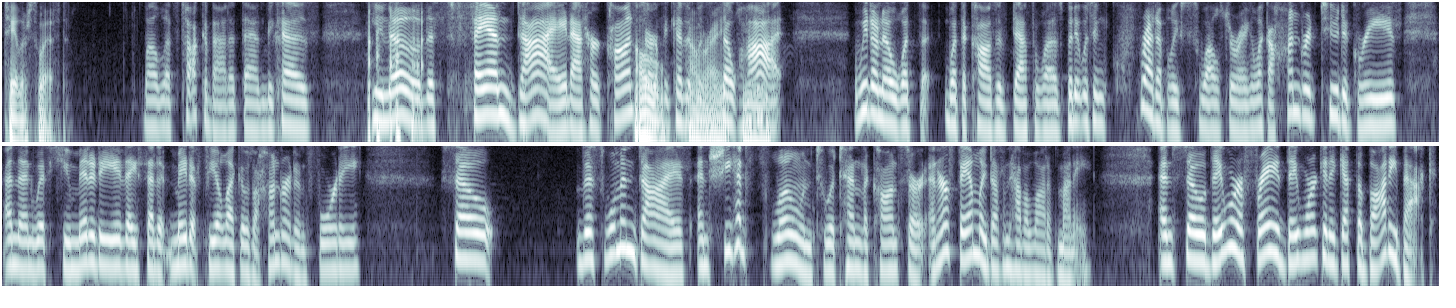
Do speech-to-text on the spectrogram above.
Taylor Swift. Well, let's talk about it then, because you know this fan died at her concert Oh, because it was right, so yeah. hot. We don't know what the what the cause of death was, but it was incredibly sweltering, like 102 degrees, and then with humidity, they said it made it feel like it was 140. So this woman dies and she had flown to attend the concert and her family doesn't have a lot of money. And so they were afraid they weren't going to get the body back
